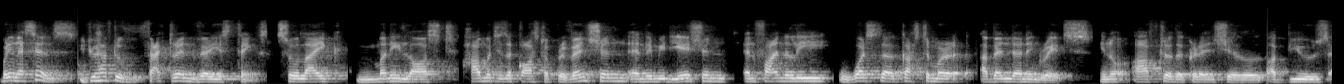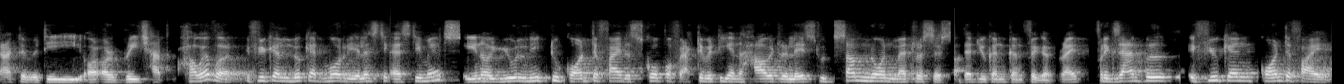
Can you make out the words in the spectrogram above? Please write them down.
but in essence, you have to factor in various things. So like money lost, how much is the cost of prevention and remediation? And finally, what's the customer abandoning rates, you know, after the credential abuse activity or, or breach happens. However, if you can look at more realistic estimates, you know, you'll need to quantify the scope of activity and how it relates to some known matrices that you can configure, right? For example, if you can quantify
